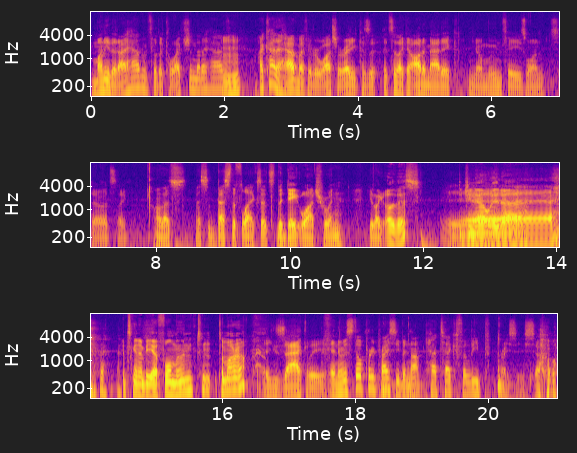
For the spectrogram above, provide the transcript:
money that I have and for the collection that I have, Mm-hmm. I kind of have my favorite watch already because it, it's like an automatic, you know, moon phase one. So it's like, Oh, that's that's that's the flex. That's the date watch when you're like, oh, this Did you know it, uh, it's gonna be a full moon t- tomorrow. Exactly, and it was still pretty pricey, but not Patek Philippe pricey. So,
